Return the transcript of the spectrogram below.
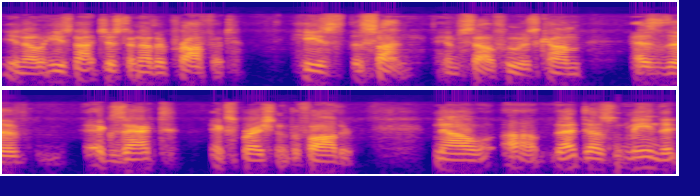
you know, he's not just another prophet. He's the Son himself who has come as the exact expression of the Father. Now, uh, that doesn't mean that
